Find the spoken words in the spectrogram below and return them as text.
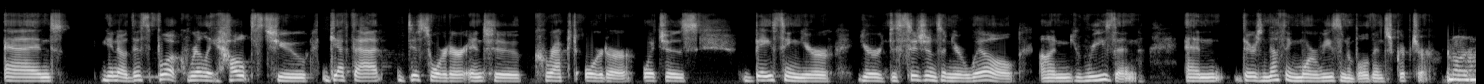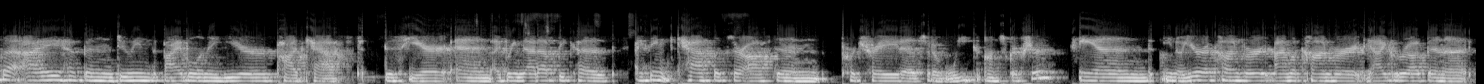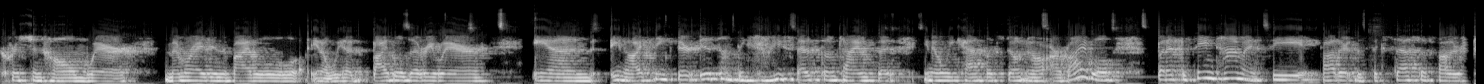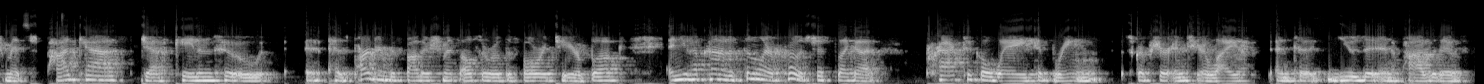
And you know this book really helps to get that disorder into correct order which is basing your your decisions and your will on your reason and there's nothing more reasonable than scripture. Melissa, I have been doing the Bible in a Year podcast this year. And I bring that up because I think Catholics are often portrayed as sort of weak on scripture. And, you know, you're a convert, I'm a convert. I grew up in a Christian home where memorizing the Bible, you know, we had Bibles everywhere. And, you know, I think there is something to be said sometimes that, you know, we Catholics don't know our Bible. But at the same time, I see Father the success of Father Schmitz's podcast, Jeff Cavins, who uh, has partnered with Father Schmitz, also wrote the forward to your book. And you have kind of a similar approach, just like a practical way to bring scripture into your life and to use it in a positive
